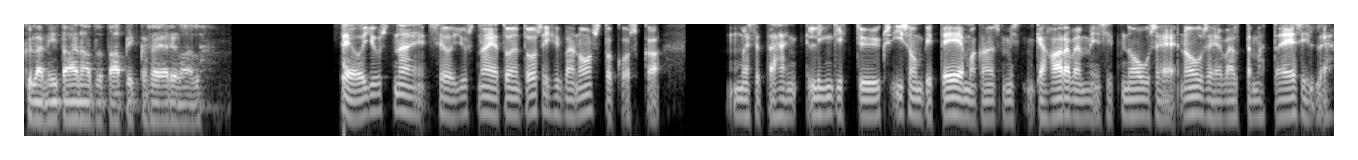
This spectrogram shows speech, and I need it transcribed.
kyllä niitä aina otetaan pikkasen eri lailla. Se on just näin, se on just näin ja toi on tosi hyvä nosto, koska mun mielestä tähän linkittyy yksi isompi teema kanssa, mikä harvemmin sit nousee, nousee välttämättä esille,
